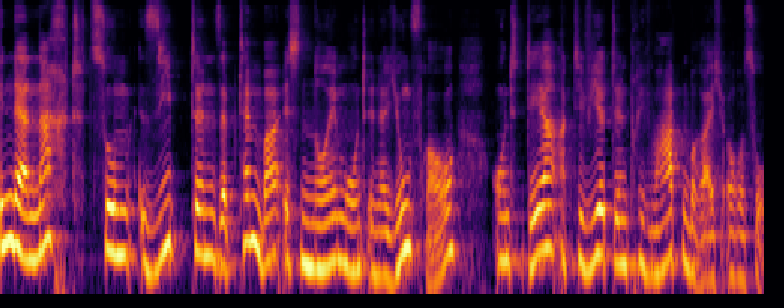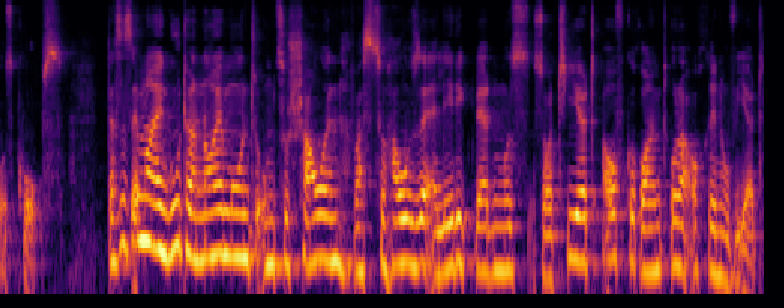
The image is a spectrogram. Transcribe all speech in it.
In der Nacht zum 7. September ist Neumond in der Jungfrau und der aktiviert den privaten Bereich eures Horoskops. Das ist immer ein guter Neumond, um zu schauen, was zu Hause erledigt werden muss, sortiert, aufgeräumt oder auch renoviert.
